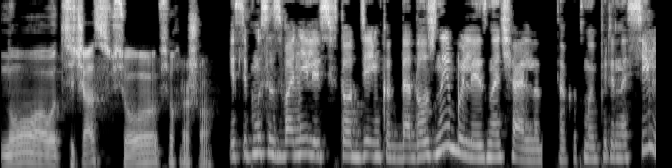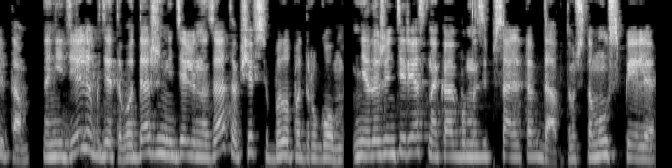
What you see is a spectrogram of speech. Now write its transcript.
но вот сейчас все, все хорошо. Если бы мы созвонились в тот день, когда должны были изначально, так как мы переносили там на неделю где-то, вот даже неделю назад вообще все было по-другому. Мне даже интересно, как бы мы записали тогда, потому что мы успели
